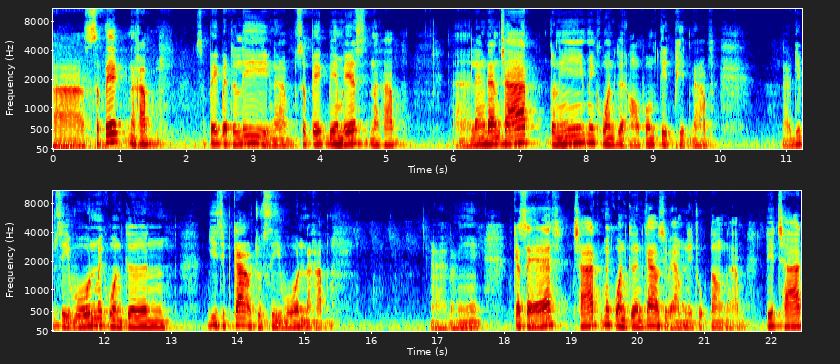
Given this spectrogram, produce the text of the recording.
อสเปคนะครับ สเปคแบตเตอรี่นะครับ สเปค BMS นะครับแรงดันชาร์จ ตัวนี้ไม่ควรเกินอ๋อผมติดผิดนะครับนะ24 โวลต์ไม่ควรเกิน 29.4 โวลต์นะครับ อ่าตัวนี้กระแสชาร์จไม่ควรเกิน 90 แอมป์อันนี้ถูกต้องนะครับดิสชาร์จ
